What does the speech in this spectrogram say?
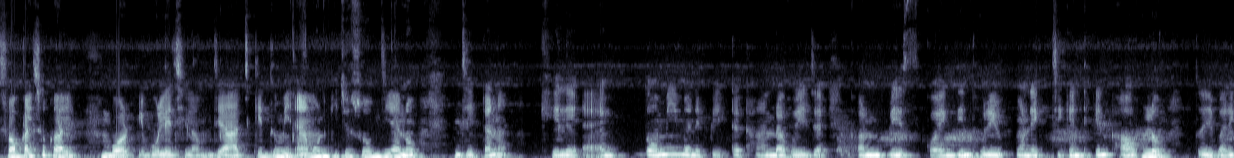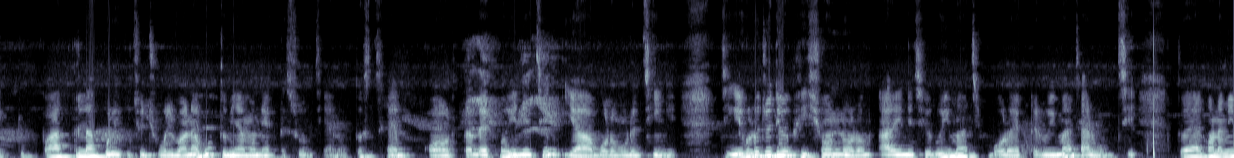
সকাল সকাল বরকে বলেছিলাম যে, আজকে তুমি এমন কিছু সবজি আনো, যেটা না খেলে একদমই মানে পেটটা ঠান্ডা হয়ে যায়। কারণ বেশ কয়েকদিন ধরে অনেক চিকেন টিকেন খাওয়া হলো, তো এবার একটু পাতলা করে কিছু ঝোল বানাবো। তুমি এমনই একটা সবজি আনো। তো কর্তা দেখো এনেছে ইয়া, বড় বড় ঝিঙে। ঝিঙেগুলো যদিও ভীষণ নরম, আর এনেছে রুই মাছ, বড় একটা রুই মাছ আর উঠছে তো এখন আমি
